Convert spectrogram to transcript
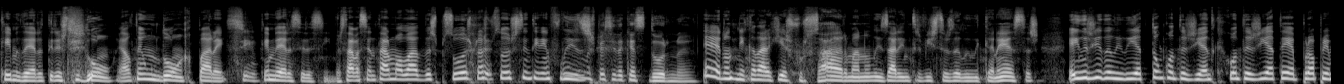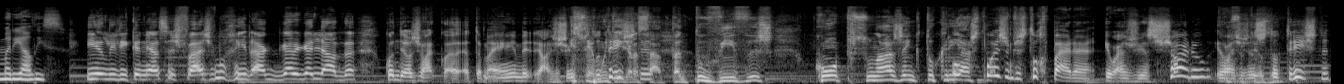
Quem me dera ter este dom. Ela tem um dom, reparem. Sim. Quem me dera ser assim. Bastava sentar-me ao lado das pessoas para as pessoas se sentirem Uma felizes. espécie de aquecedor, não é? É, não tinha que andar aqui a esforçar-me a analisar entrevistas da Lili Canessas. A energia da Lili é tão contagiante que contagia até a própria Maria Alice. E a Lili Canessas faz-me rir à gargalhada. Quando eu já também, às vezes, Isso é muito triste. engraçado. Portanto, tu vives com a personagem que tu criaste. Pois, mas tu repara, eu às vezes choro, eu às vezes estou triste,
